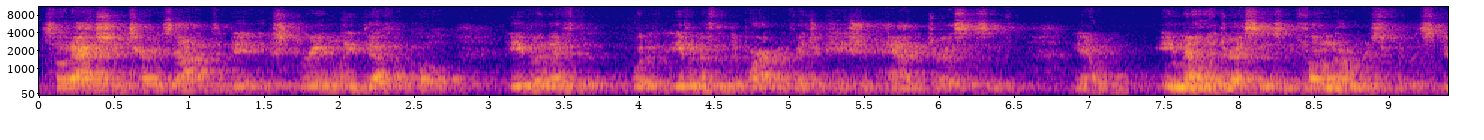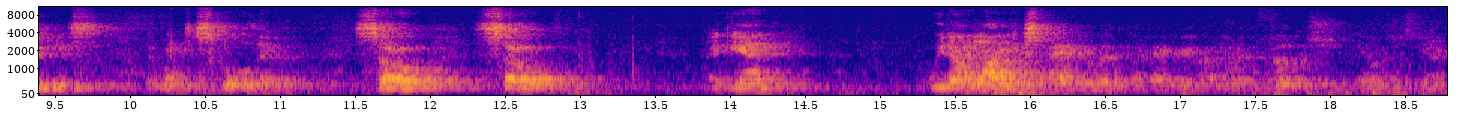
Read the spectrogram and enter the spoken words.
So it actually turns out to be extremely difficult, even if the, what- even if the Department of Education had addresses and, you know, email addresses and phone numbers for the students that went to school there. So, so, again, we don't want to, ex- I agree with, I agree with that, the focus should be, I just curious.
